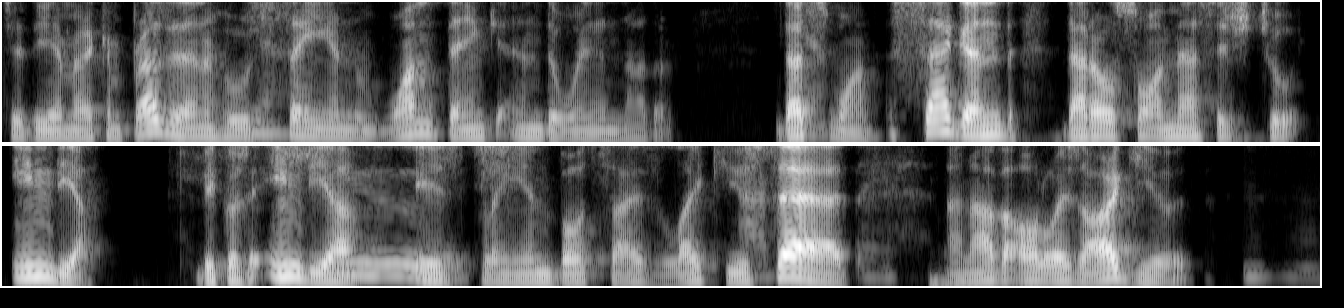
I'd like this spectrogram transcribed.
to the American president who's Yeah. saying one thing and doing another. That's one. Second, that also a message to India because India is playing both sides, like you said. And I've always argued Mhm.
